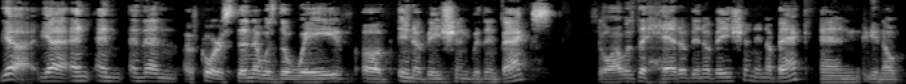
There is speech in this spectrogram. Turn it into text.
Yeah, yeah, and and and then of course, then there was the wave of innovation within banks so I was the head of innovation in a bank. And, you know,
